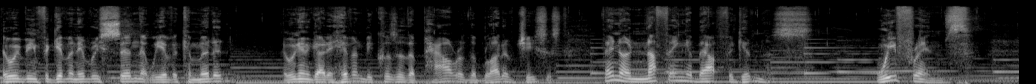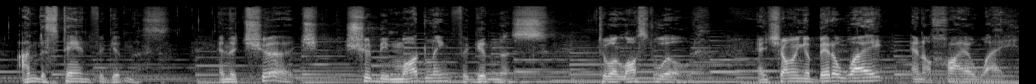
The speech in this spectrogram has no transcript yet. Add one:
that we've been forgiven every sin that we ever committed, that we're going to go to heaven because of the power of the blood of Jesus. They know nothing about forgiveness. We, friends, understand forgiveness. And the church should be modeling forgiveness to a lost world and showing a better way and a higher way.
